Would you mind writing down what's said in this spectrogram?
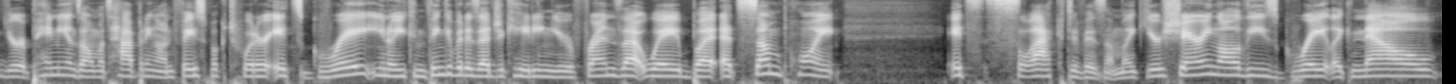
your opinions on what's happening on Facebook, Twitter, it's great. You know, you can think of it as educating your friends that way, but at some point it's slacktivism. Like you're sharing all these great like now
